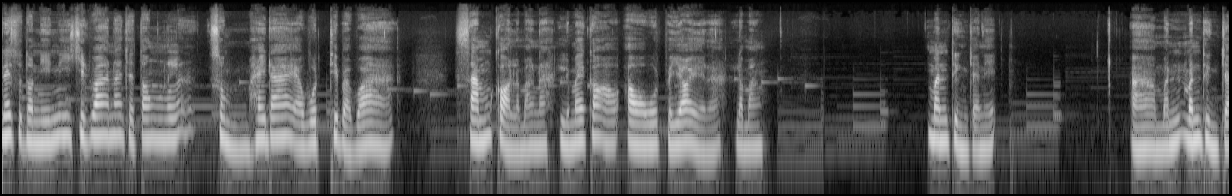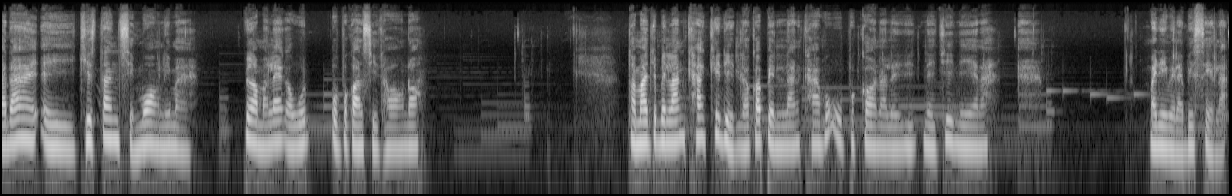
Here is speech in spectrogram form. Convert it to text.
ในส่วนตรงนี้นี่คิดว่าน่าจะต้องสุ่มให้ได้อาวุธที่แบบว่า ซ้ำก่อนละมั้งนะ หรือไม่ก็เอาเอาอาวุธไปย่อยนะละมั้งมันถึงจะนี้ อ่ามันมันถึงจะได้ไอ้คริสตัลสีม่วงนี้มา เพื่อมาแลกอาวุธอุปกรณ์สีทองเนาะต่อมาจะเป็นร้านค้าเครดิต แล้วก็เป็นร้านค้าพวกอุปกรณ์อะไรในที่นี้นะไม่ได้มีอะไรพิเศษละ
